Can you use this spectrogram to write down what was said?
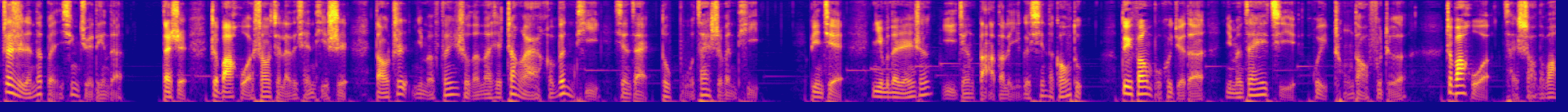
这是人的本性决定的。但是这把火烧起来的前提是，导致你们分手的那些障碍和问题现在都不再是问题。并且你们的人生已经达到了一个新的高度，对方不会觉得你们在一起会重蹈覆辙，这把火才烧得旺。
